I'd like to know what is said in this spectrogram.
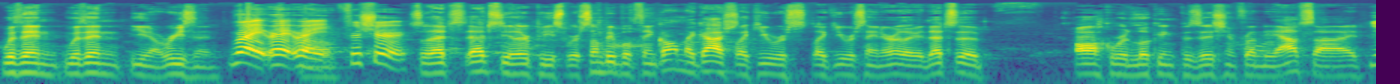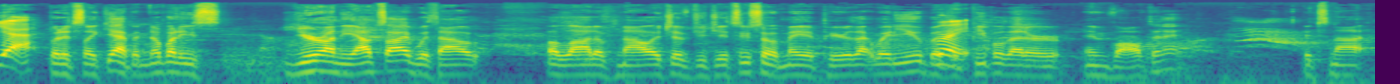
within within you know reason. Right, right, right. Um, for sure. So that's that's the other piece where some people think, oh my gosh, like you were like you were saying earlier, that's a awkward looking position from the outside. Yeah. But it's like, yeah, but nobody's you're on the outside without a lot of knowledge of jujitsu, so it may appear that way to you, but Right. the people that are involved in it, it's not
